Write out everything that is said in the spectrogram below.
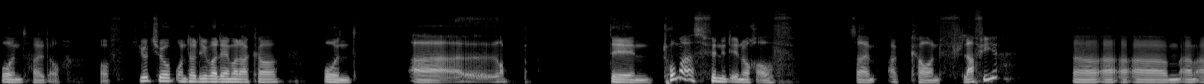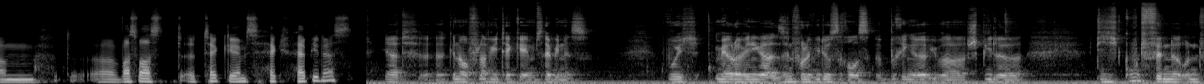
und halt auch auf YouTube unter Lieber der Malaka und äh, den Thomas findet ihr noch auf seinem Account Fluffy. Äh, äh, ähm, ähm, ähm, äh, was war's? Tech Games Happiness? Ja, äh, genau, Fluffy Tech Games Happiness. Wo ich mehr oder weniger sinnvolle Videos rausbringe über Spiele, die ich gut finde und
